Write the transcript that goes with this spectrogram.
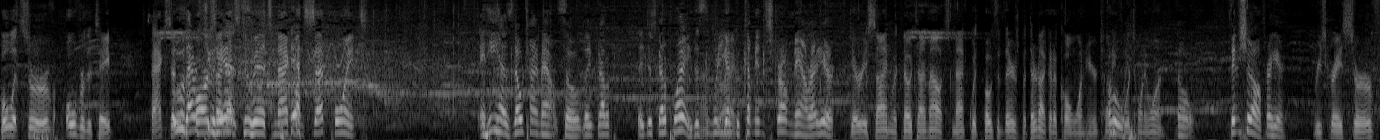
Bullet serve over the tape. Back set Ooh, to the that far side. That's two hits. Mac on set point. And he has no timeout, so they've got to. They just got to play. This That's is where you got to come in strong now, right here. Gary Sign with no timeouts. Mac with both of theirs, but they're not going to call one here. 24 21. No, finish it off right here. Reese Gray's serve,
